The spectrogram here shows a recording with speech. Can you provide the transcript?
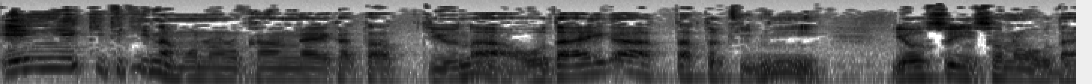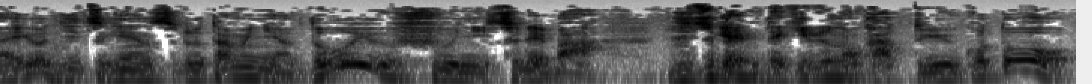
演疫的なものの考え方っていうのはお題があった時に要するにそのお題を実現するためにはどういうふうにすれば実現できるのかということを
